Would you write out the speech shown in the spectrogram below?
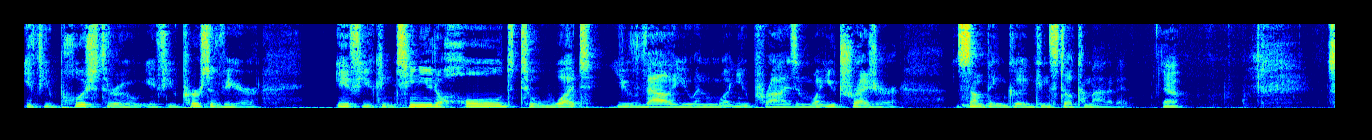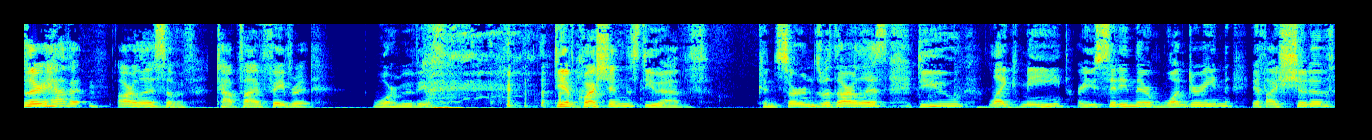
if you push through if you persevere if you continue to hold to what you value and what you prize and what you treasure, something good can still come out of it. Yeah. So there you have it. Our list of top five favorite war movies. Do you have questions? Do you have concerns with our list? Do you, like me, are you sitting there wondering if I should have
